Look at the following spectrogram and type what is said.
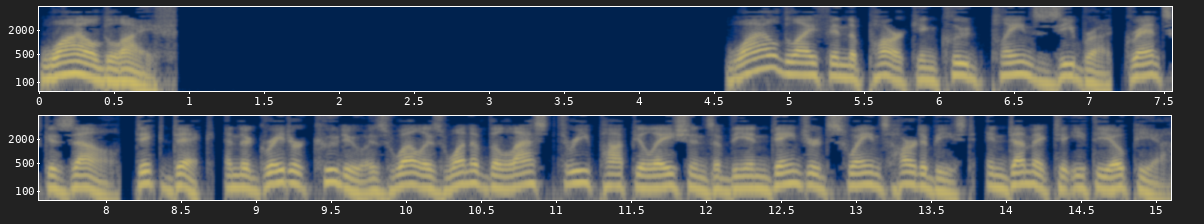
Wildlife Wildlife in the park include Plains zebra, Grant's gazelle, dik-dik, and the greater kudu as well as one of the last three populations of the endangered Swain's hartebeest, endemic to Ethiopia.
